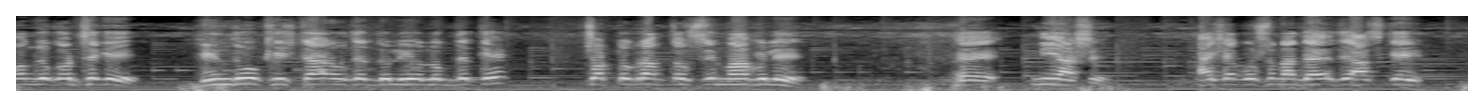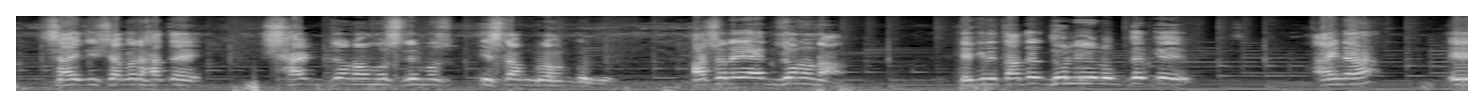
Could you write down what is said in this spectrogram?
পঞ্চগড় থেকে হিন্দু খ্রিস্টান ওদের দলীয় লোকদেরকে চট্টগ্রাম তফসিল মাহফিলে নিয়ে আসে। আয়সা ঘোষণা দেয় যে আজকে সাইদ হিসাবের হাতে ষাট জন অমুসলিম ইসলাম গ্রহণ করবে। আসলে একজনও না। এখানে তাদের দলীয় লোকদেরকে আইনা এ,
